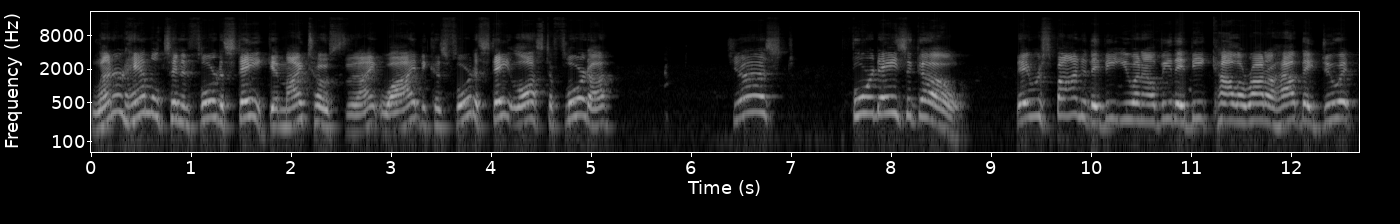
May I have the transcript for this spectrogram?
Leonard Hamilton and Florida State get my toast tonight. Why? Because Florida State lost to Florida just four days ago. They responded. They beat UNLV. They beat Colorado. How'd they do it?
